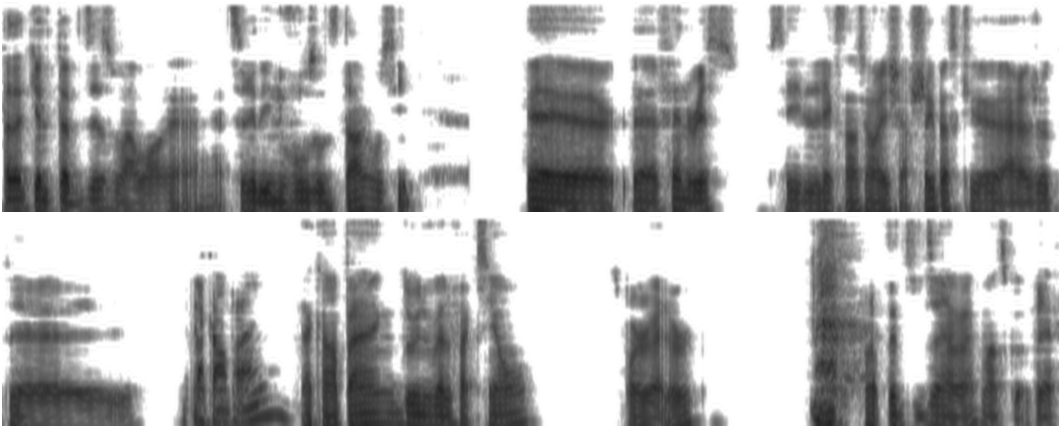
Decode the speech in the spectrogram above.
Peut-être que le top 10 va avoir attiré des nouveaux auditeurs aussi. Euh, euh, Fenris, c'est l'extension à aller chercher parce que elle rajoute euh, la campagne. La campagne, deux nouvelles factions. Spoiler alert. Peut-être dû le dire mais en tout cas, bref.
